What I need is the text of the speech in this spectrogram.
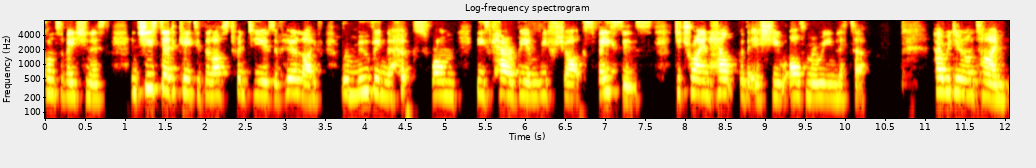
conservationist, and she's dedicated the last 20 years of her life removing the hooks from these Caribbean reef sharks' faces to try and help with the issue of marine litter. How are we doing on time?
